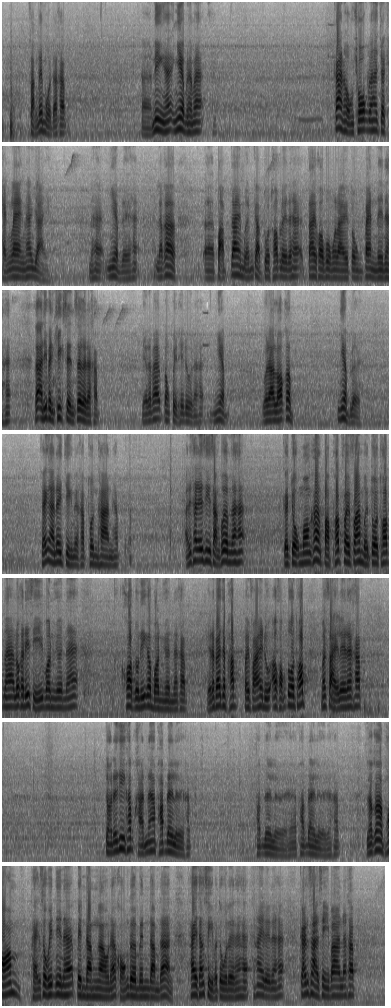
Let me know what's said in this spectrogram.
สั่งได้หมดนะครับนิ่งฮะเงียบใช่ไหมก้านของโชคนะฮะจะแข็งแรงนะฮะใหญ่นะฮะเงียบเลยฮะแล้วก็ปรับได้เหมือนกับตัวท็อปเลยนะฮะใต้คอพวงมาลัยตรงแป้นนี่นะฮะแล้วอันนี้เป็นคลิกเซนเซอร์นะครับ เดี๋ยวนะแป๊บลองปิดให้ดูนะฮะเงียบเวลาล็อกก็เงียบเลย ใช้งานได้จริงนะครับ ทนทานครับ อันนี้ท่านเอซีสั่งเพิ่มนะฮะ กระจกมองข้างปรับพับไฟฟ้าเหมือนตัวท็อปนะฮะรถคันนี้สีบอลเงินนะฮะครอบตรงนี้ก็บอลเงินนะครับ เดี๋ยวนะแป๊บจะพับไฟฟ้าให้ดูเอาของตัวท็อปมาใส่เลยนะครับ จอดได้ที่ขับขันนะฮะพับได้เลยครับ พับได้เลยฮะพับได้เลยนะครับ แล้วก็พร้อมแผงสวิตช์นี่นะฮะเป็นดำเงานะของเดิมเป็นดำด้านให้ทั้ง 4 ประตูเลยนะฮะให้เลยนะฮะกันสาด4บานนะครับ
